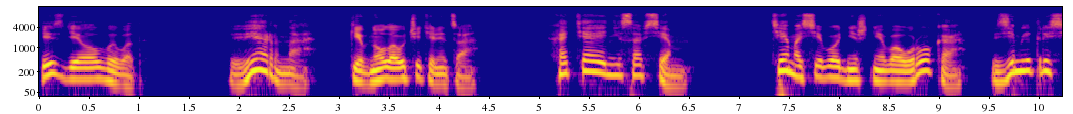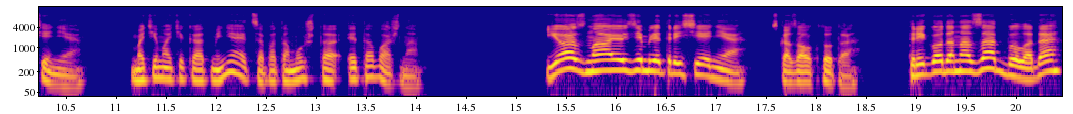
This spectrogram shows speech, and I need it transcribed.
и сделал вывод. «Верно», — кивнула учительница. «Хотя и не совсем. Тема сегодняшнего урока — землетрясение. Математика отменяется, потому что это важно. «Я знаю землетрясение», — сказал кто-то. «Три года назад было, да?»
